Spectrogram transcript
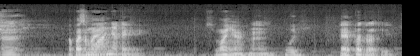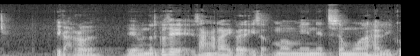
eh, apa namanya semuanya kayak. semuanya Heeh. wih hebat berarti Ya karo. Ya menurutku sih sangat lah kayak iso memanage semua hal itu.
